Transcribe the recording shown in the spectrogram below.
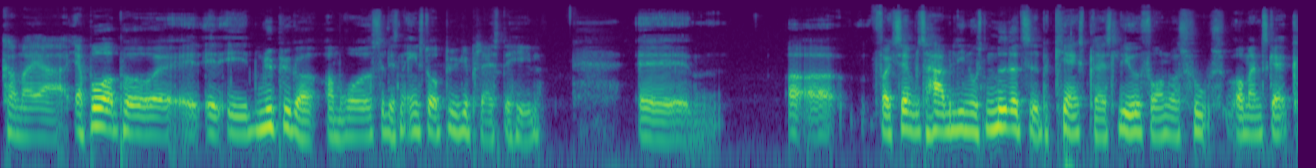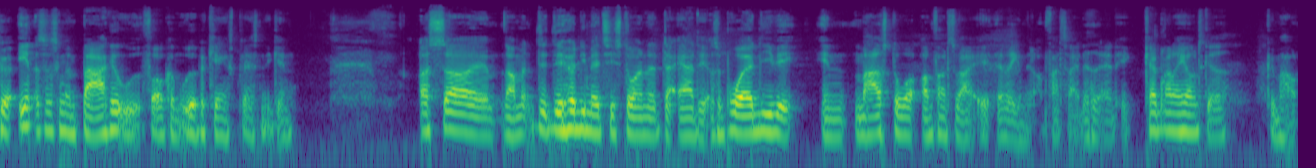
kommer jeg, jeg bor på øh, et, et, et nybyggerområde, så det er sådan en stor byggeplads det hele. Øh, og, og for eksempel så har vi lige nu sådan en midlertidig parkeringsplads lige ude foran vores hus, hvor man skal køre ind, og så skal man bakke ud for at komme ud af parkeringspladsen igen. Og så, øh, nå, men det, det hører lige med til historien, at der er det. Og så bruger jeg lige ved en meget stor omfartsvej, øh, jeg ved ikke om det er omfartsvej, det hedder det ikke, Kalbrænder Havnsgade, København.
